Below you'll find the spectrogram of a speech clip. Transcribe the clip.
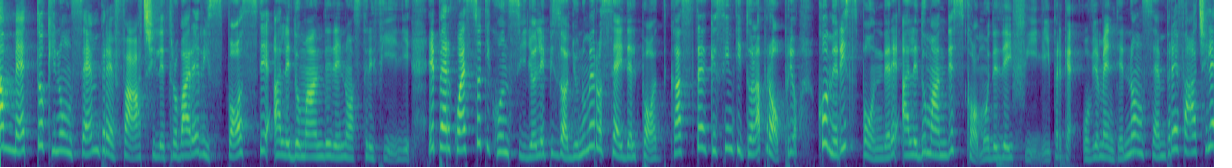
Ammetto che non sempre è facile trovare risposte alle domande dei nostri figli e per questo ti consiglio l'episodio numero 6 del podcast che si intitola proprio Come rispondere alle domande scomode dei figli, perché ovviamente non sempre è facile,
